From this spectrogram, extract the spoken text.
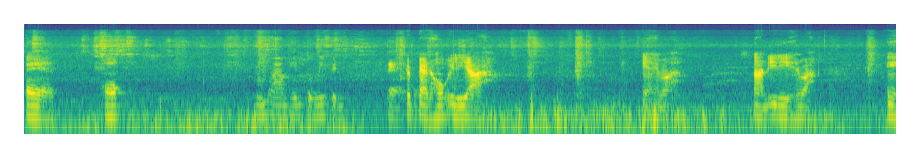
แปดหกนุ่มอามเห็นตรงนี้เป็นแปดเป็นแปดหกอีลีอาเนี่ยเห็นปะอ่านอีดีเห็นปะนี่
